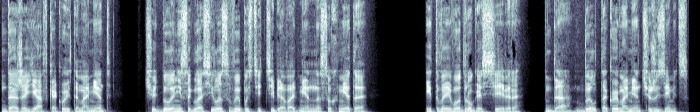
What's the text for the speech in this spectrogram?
Даже я в какой-то момент чуть было не согласилась выпустить тебя в обмен на Сухмета и твоего друга с севера. Да, был такой момент, чужеземец.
